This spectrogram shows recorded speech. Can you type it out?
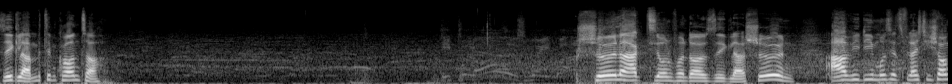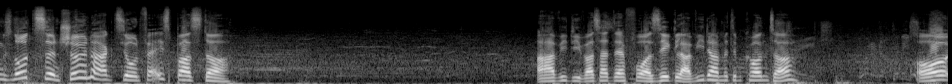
Ziggler mit dem Konter. Schöne Aktion von Dolph Ziggler. Schön. AVD muss jetzt vielleicht die Chance nutzen. Schöne Aktion. Facebuster. AVD, was hat der vor? Segler wieder mit dem Konter. Oh,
